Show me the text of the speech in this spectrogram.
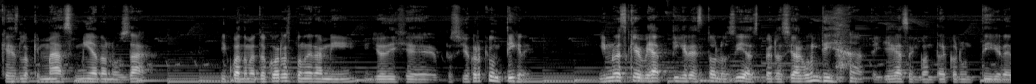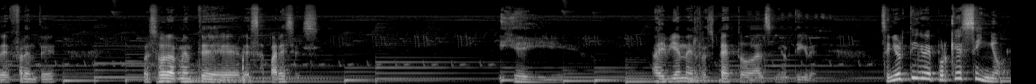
qué es lo que más miedo nos da. Y cuando me tocó responder a mí, yo dije, pues yo creo que un tigre. Y no es que vea tigres todos los días, pero si algún día te llegas a encontrar con un tigre de frente, pues solamente desapareces. Y ahí viene el respeto al señor tigre. Señor tigre, ¿por qué señor?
